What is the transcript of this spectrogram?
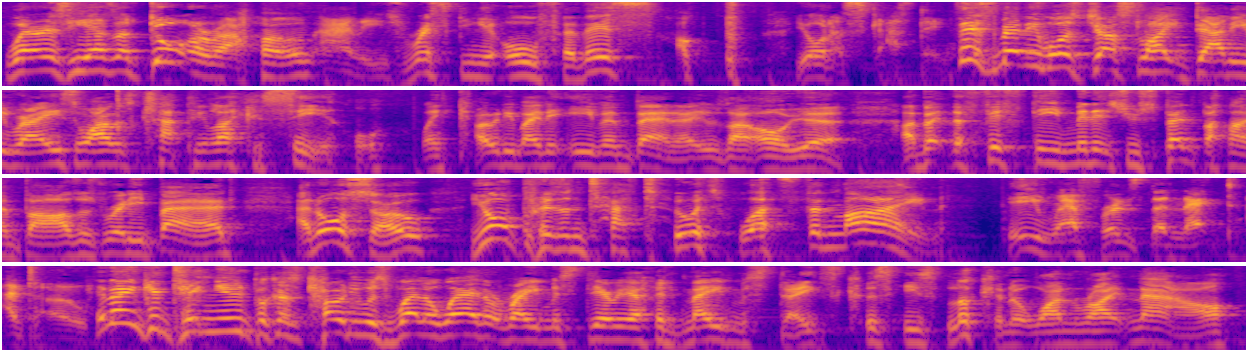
whereas he has a daughter at home and he's risking it all for this. Oh, you're disgusting. This many was just like Daddy Rey, so I was clapping like a seal. When Cody made it even better, he was like, oh yeah, I bet the 15 minutes you spent behind bars was really bad. And also, your prison tattoo is worse than mine. He referenced the neck tattoo. It then continued because Cody was well aware that Rey Mysterio had made mistakes because he's looking at one right now.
